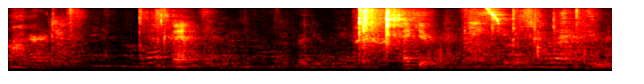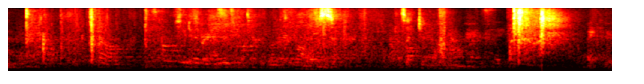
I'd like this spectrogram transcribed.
honored. Ma'am? Thank you. Such an honor. Thank you.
